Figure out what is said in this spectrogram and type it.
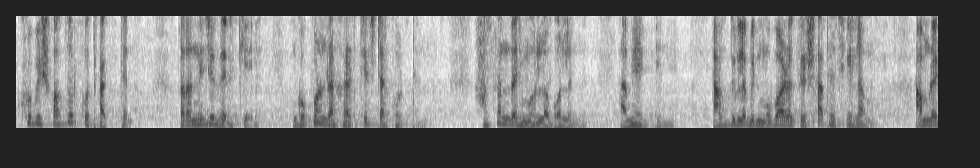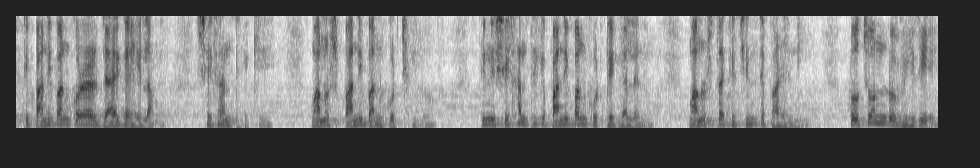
খুবই সতর্ক থাকতেন। তারা নিজেদেরকে গোপন রাখার চেষ্টা করতেন। হাসান রাহিমুল্লাহ বলেন, আমি একদিন আবদুল্লাহ বিন মুবারকের সাথে ছিলাম। আমরা একটি পানি পান করার জায়গা এলাম। সেখান থেকে মানুষ পানি পান করছিল। তিনি সেখান থেকে পানি পান করতে গেলেন। মানুষ তাকে চিনতে পারেনি। প্রচণ্ড ভিড়ে,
